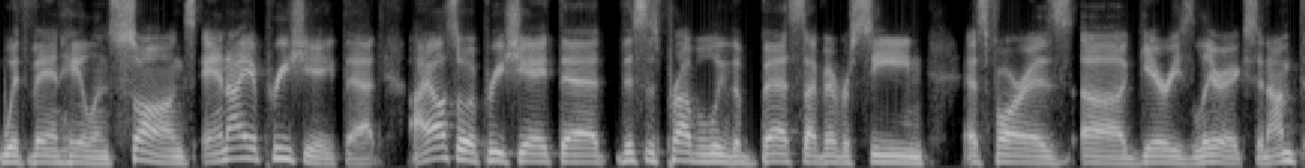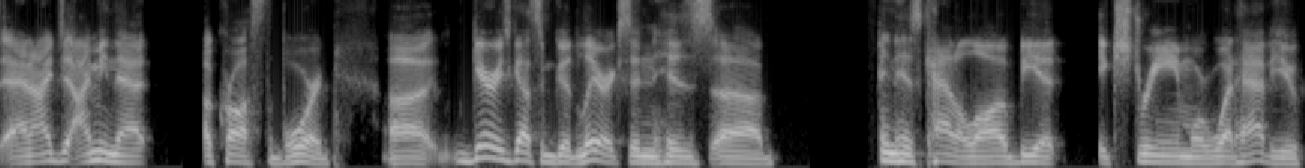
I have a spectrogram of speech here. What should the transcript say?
with Van Halen's songs, and I appreciate that. I also appreciate that this is probably the best I've ever seen as far as uh, Gary's lyrics, and I'm and I I mean that across the board. Uh, Gary's got some good lyrics in his uh, in his catalog, be it extreme or what have you.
